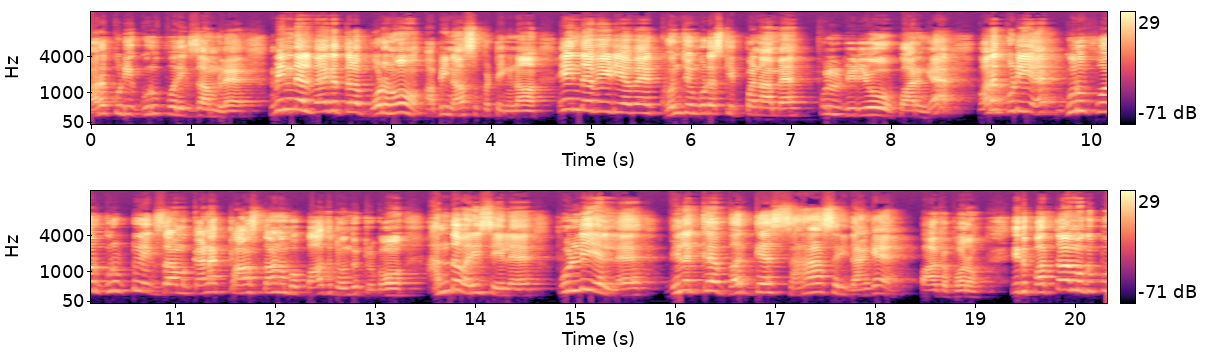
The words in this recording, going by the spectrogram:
வரக்கூடிய குரூப் ஒரு எக்ஸாமில் மின்னல் வேகத்தில் போடணும் அப்படின்னு ஆசைப்பட்டீங்கன்னா இந்த வீடியோவை கொஞ்சம் கூட ஸ்கிப் பண்ணாமல் ஃபுல் வீடியோ பாருங்கள் வரக்கூடிய குரூப் ஃபோர் குரூப் டூ எக்ஸாமுக்கான கிளாஸ் தான் நம்ம பார்த்துட்டு வந்துட்ருக்கோம் அந்த வரிசையில் புள்ளியல்ல விளக்க வர்க்க சராசரி தாங்க. பார்க்க போகிறோம் இது பத்தாம் வகுப்பு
